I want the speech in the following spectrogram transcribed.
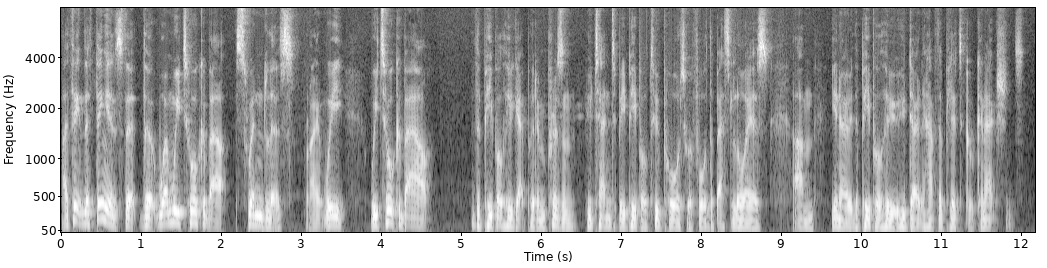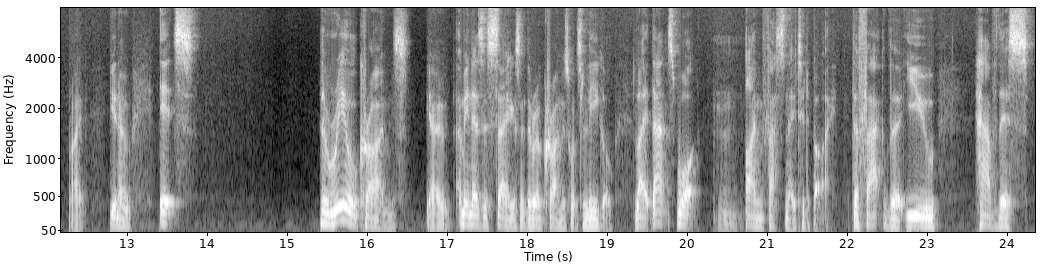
I think the thing is that that when we talk about swindlers, right? We we talk about the people who get put in prison, who tend to be people too poor to afford the best lawyers, um, you know, the people who, who don't have the political connections, right? You know, it's the real crimes, You know, I mean, there's a saying, isn't it? The real crime is what's legal. Like that's what I'm fascinated by. The fact that you have this,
